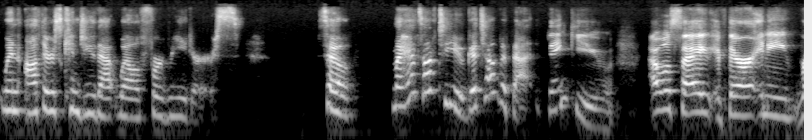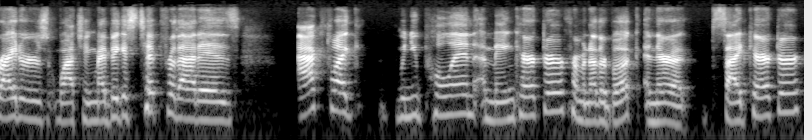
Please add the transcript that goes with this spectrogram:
when authors can do that well for readers. So my hat's off to you. Good job with that. Thank you. I will say, if there are any writers watching, my biggest tip for that is act like when you pull in a main character from another book and they're a side character,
